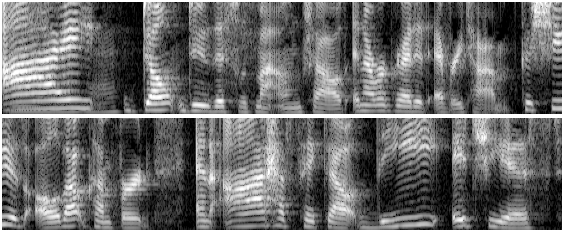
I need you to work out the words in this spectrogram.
I mm. don't do this with my own child and I regret it every time because she is all about comfort and I have picked out the itchiest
